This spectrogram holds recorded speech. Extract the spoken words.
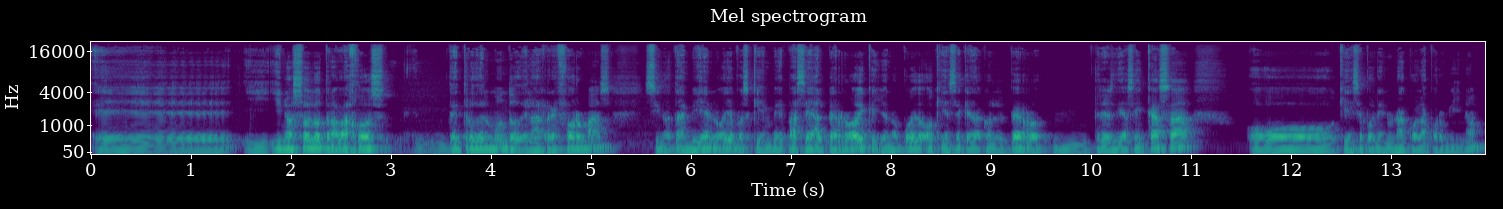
eh, y, no solo trabajos dentro del mundo de las reformas, sino también, oye, pues quién me pasea al perro hoy que yo no puedo, o quién se queda con el perro mm, tres días en casa, o quién se pone en una cola por mí, ¿no?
